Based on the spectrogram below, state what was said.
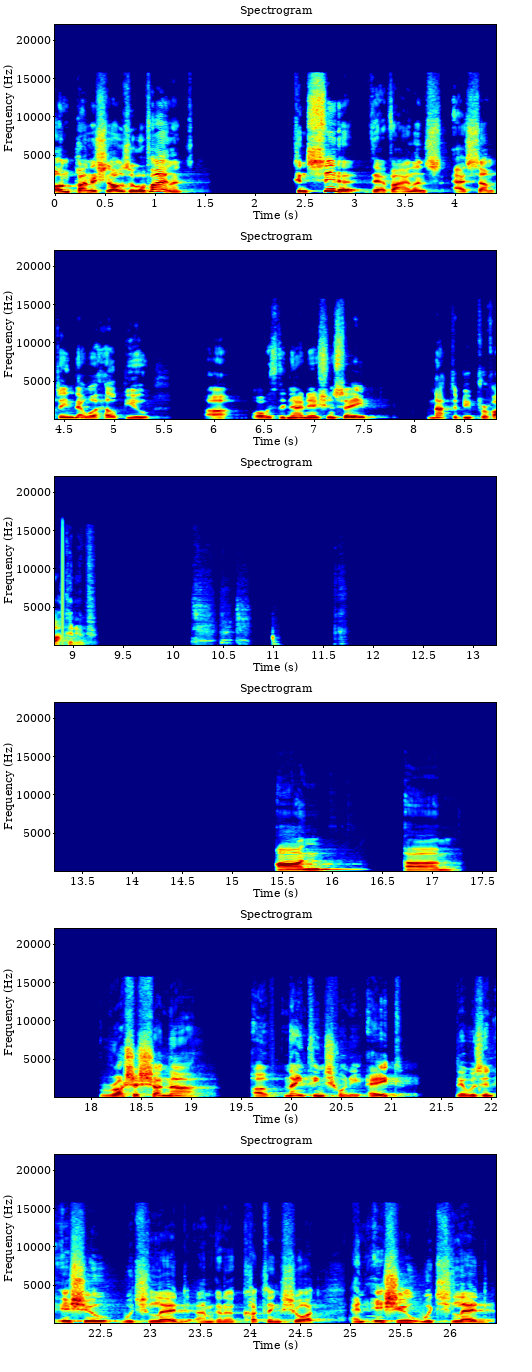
Don't punish those who are violent. Consider their violence as something that will help you, uh, what was the United Nations say? Not to be provocative. On um, Rosh Hashanah of 1928, there was an issue which led, I'm going to cut things short, an issue which led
